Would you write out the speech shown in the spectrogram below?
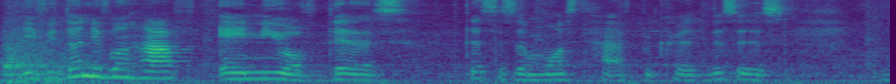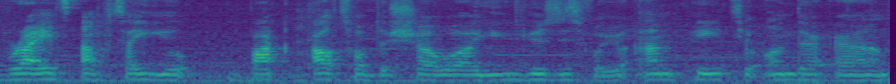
If you don't even have any of this this is a must-have because this is right after you back out of the shower. You use this for your armpit your underarm.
